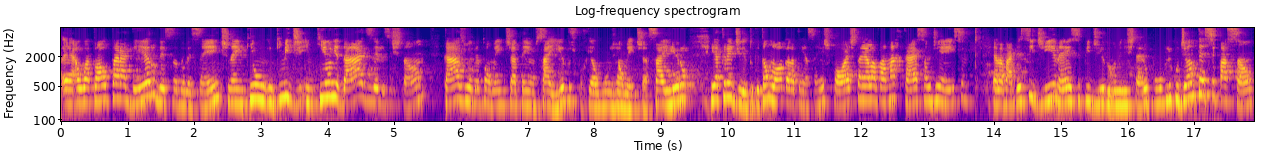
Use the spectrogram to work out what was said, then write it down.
é, o atual paradeiro desses adolescentes, né, em, que, em, que, em que unidades eles estão, caso eventualmente já tenham saído, porque alguns realmente já saíram, e acredito que tão logo ela tenha essa resposta, ela vai marcar essa audiência, ela vai decidir né, esse pedido do Ministério Público de antecipação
